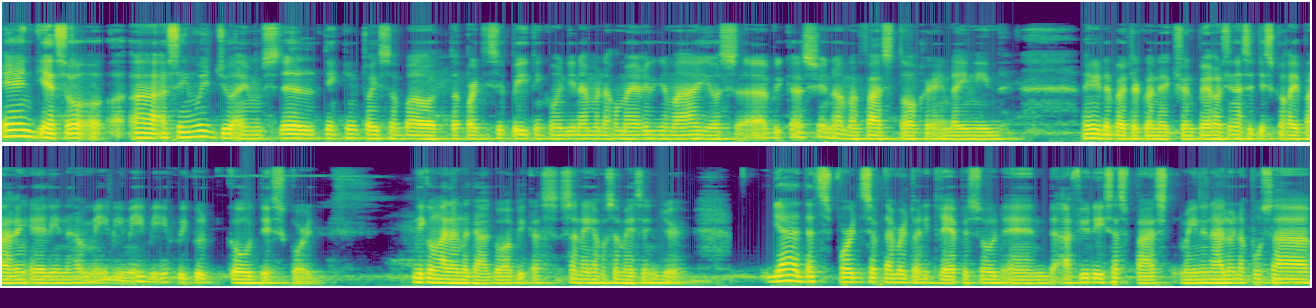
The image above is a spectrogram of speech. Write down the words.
And yeah, so uh, uh, same with you, I'm still thinking twice about uh, participating kung hindi naman ako marinig na maayos uh, because you know, I'm a fast talker and I need I need a better connection. Pero sinasuggest ko kay paring Ellie na maybe, maybe if we could go Discord. Hindi ko nga lang nagagawa because sanay ako sa Messenger. Yeah, that's for the September 23 episode and a few days has passed. May nanalo na po sa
